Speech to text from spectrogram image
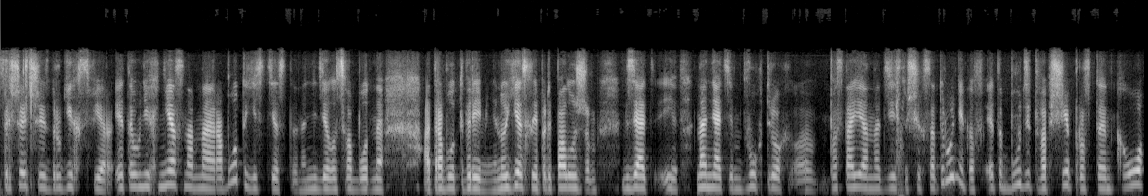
пришедшие из других сфер. Это у них не основная работа, естественно, они делают свободное от работы времени. Но если, предположим, взять и нанять им двух-трех э, постоянно действующих сотрудников, это будет вообще просто НКО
